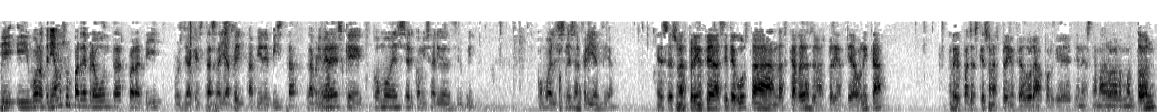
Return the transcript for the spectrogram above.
Y, y bueno, teníamos un par de preguntas para ti, pues ya que estás ahí a, pe- a pie de pista. La primera es que, ¿cómo es ser comisario del circuito? ¿Cómo es esa experiencia? Es, es una experiencia, si te gustan las carreras, es una experiencia única. Lo que pasa es que es una experiencia dura porque tienes que madrugar un montón,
